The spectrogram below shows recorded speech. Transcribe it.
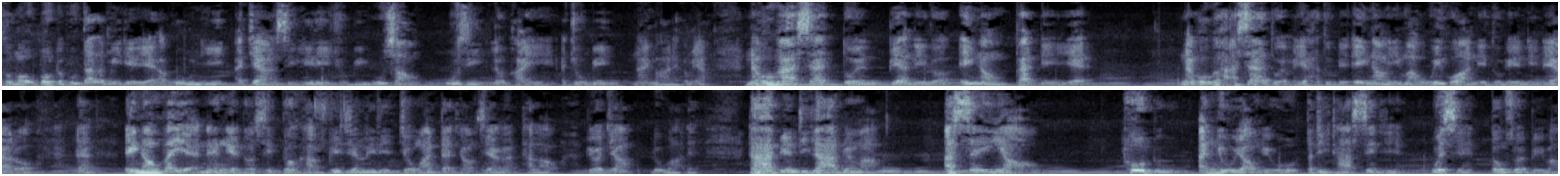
သို့မဟုတ်ဗုဒ္ဓဖူးသားသမီးတွေရဲ့အကူအညီအကြံအစီလေးတွေယူပြီးဥဆောင်ဦးစီးလုပ်ခိုင်းရင်အကျိုးပေးနိုင်ပါတယ်ခင်ဗျာငကူကအဆက်တွင်ပြတ်နေတော့အိမ်အောင်ဘတ်တွေရဲ့ ငကိုကအဆက်အသွယ်မရသူတွေအိမ်အောင်ကြီးမှာဝေးကွာနေသူတွေအနေနဲ့ကတော့အဲအိမ်အောင်ဘက်ရဲ့အနှဲငယ်သောစိတ်ဒုက္ခပေးခြင်းလေးတွေကြုံရတတ်ကြောင်းဆရာကထပ်လောက်ပြောကြားလိုပါတယ်ဒါအပြင်ဒီလအတွင်းမှာအစိမ်းရောင်ထို့တူအညိုရောင်တွေကိုတတိထားဆင်ခြင်းဝစ်စင်တုံးဆွဲပေးပါ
